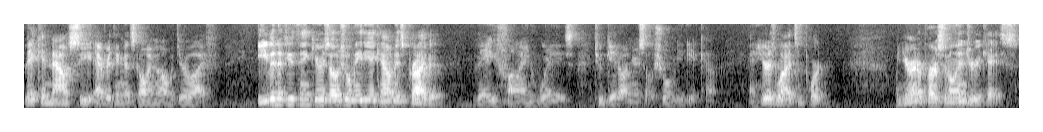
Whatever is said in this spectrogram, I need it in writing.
they can now see everything that's going on with your life. Even if you think your social media account is private, they find ways to get on your social media account. And here's why it's important. When you're in a personal injury case,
